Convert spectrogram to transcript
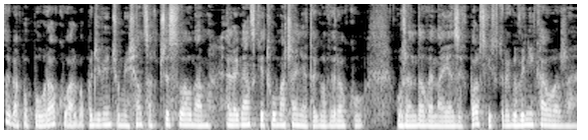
chyba po pół roku albo po dziewięciu miesiącach przysłał nam eleganckie tłumaczenie tego wyroku urzędowe na język polski, z którego wynikało, że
